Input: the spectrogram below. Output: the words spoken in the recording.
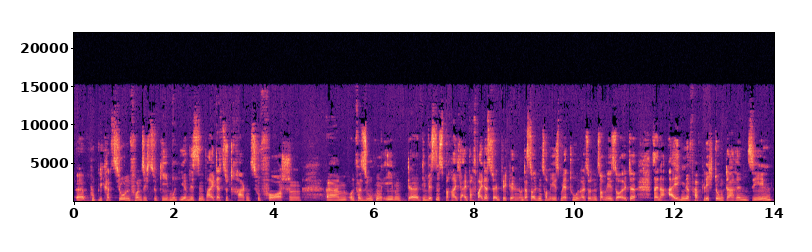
äh, Publikationen von sich zu geben und ihr Wissen weiterzutragen, zu forschen ähm, und versuchen eben äh, die Wissensbereiche einfach weiterzuentwickeln. Und das sollten Zombies mehr tun. Also ein Zombie sollte seine eigene Verpflichtung darin sehen,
